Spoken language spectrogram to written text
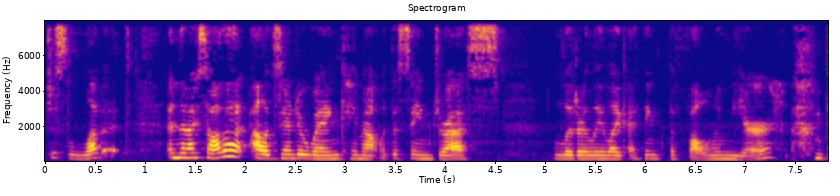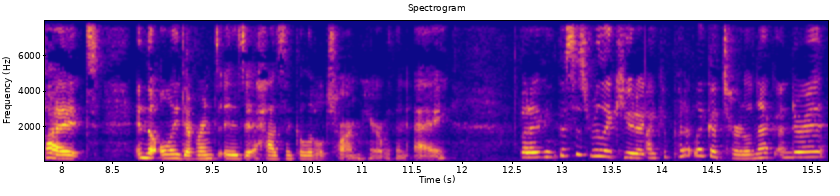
just love it. And then I saw that Alexander Wang came out with the same dress literally like I think the following year, but and the only difference is it has like a little charm here with an A. But I think this is really cute. I could put it like a turtleneck under it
